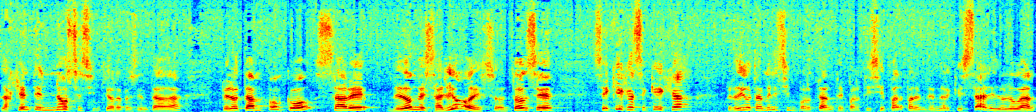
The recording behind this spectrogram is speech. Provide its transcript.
La gente no se sintió representada, pero tampoco sabe de dónde salió eso. Entonces, se queja, se queja, pero digo, también es importante participar para entender que sale de un lugar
